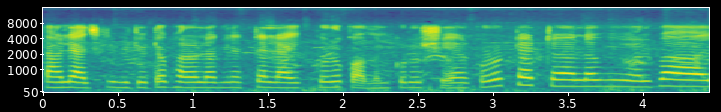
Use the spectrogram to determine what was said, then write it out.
তাহলে আজকের ভিডিওটা ভালো লাগলে একটা লাইক করো কমেন্ট করো শেয়ার করো। Tata love you all bye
